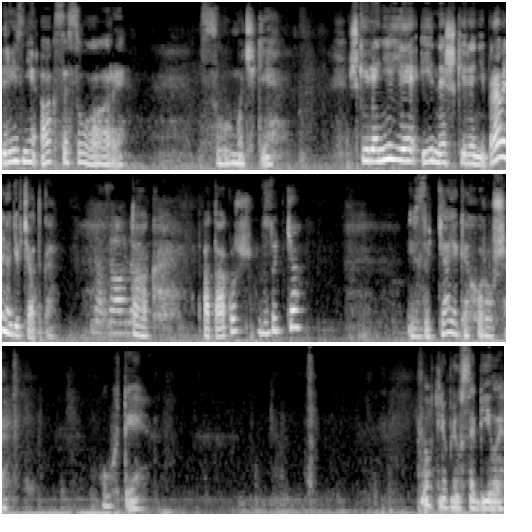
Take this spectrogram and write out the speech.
різні аксесуари, сумочки. Шкіряні є і не шкіряні. Правильно, дівчатка? Так. А також взуття. І взуття яке хороше. Ух ти. От люблю все біле.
